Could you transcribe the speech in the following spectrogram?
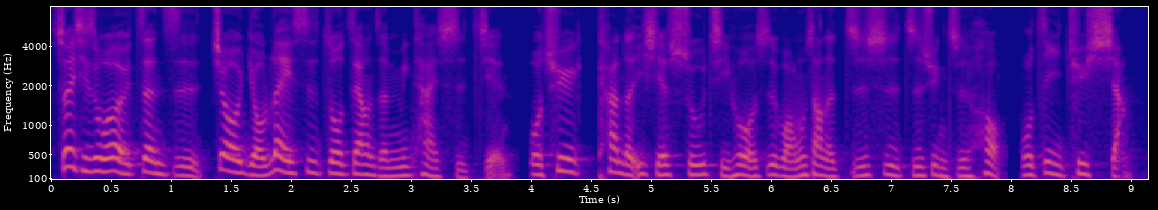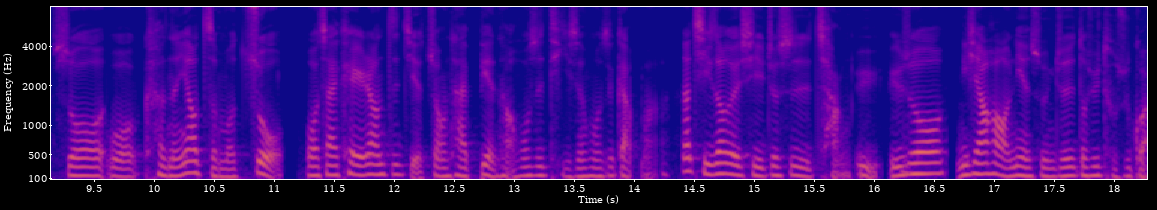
所以其实我有一阵子就有类似做这样子的 me time 时间，我去看了一些书籍或者是网络上的知识资讯之后，我自己去想说，我可能要怎么做。我才可以让自己的状态变好，或是提升，或是干嘛？那其中的其实就是场域，比如说你想要好好念书，你就是都去图书馆；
